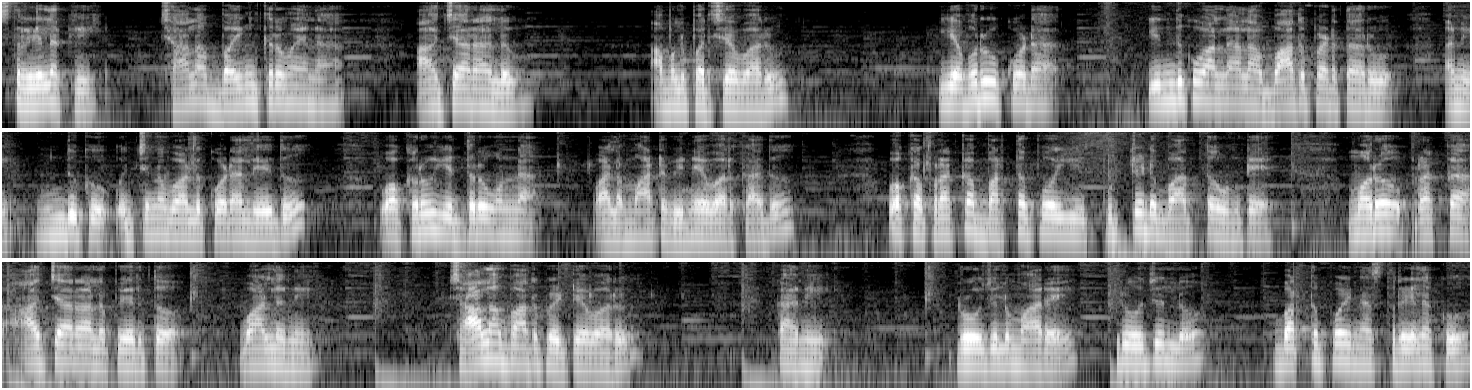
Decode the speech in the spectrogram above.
స్త్రీలకి చాలా భయంకరమైన ఆచారాలు అమలుపరిచేవారు. ఎవరూ కూడా ఎందుకు వాళ్ళు అలా బాధపడతారు అని ముందుకు వచ్చిన వాళ్ళు కూడా లేదు. ఒకరు ఇద్దరు ఉన్న వాళ్ళ మాట వినేవారు కాదు. ఒక ప్రక్క భర్త పోయి పుట్టెడు బాధతో ఉంటే మరో ప్రక్క ఆచారాల పేరుతో వాళ్ళని చాలా బాధ పెట్టేవారు. కానీ రోజులు మారాయి. ఈ రోజుల్లో భర్త పోయిన స్త్రీలకు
